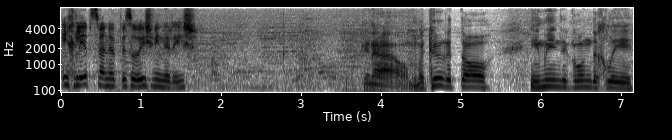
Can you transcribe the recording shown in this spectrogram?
Ich liebe es, wenn jemand so ist, wie er ist. Genau. Man hört hier im Hintergrund ein bisschen,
